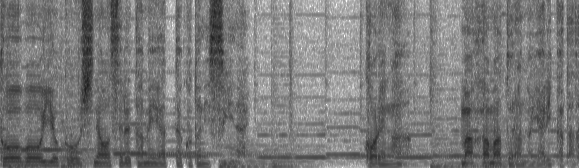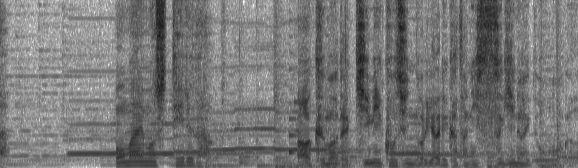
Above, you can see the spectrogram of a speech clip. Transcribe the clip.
逃亡意欲を失わせるためやったことに過ぎない。これがマハマトラのやり方だ。お前も知っているだろう。あくまで君個人のやり方に過ぎないと思うが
